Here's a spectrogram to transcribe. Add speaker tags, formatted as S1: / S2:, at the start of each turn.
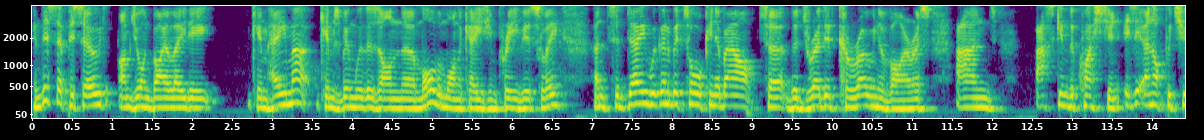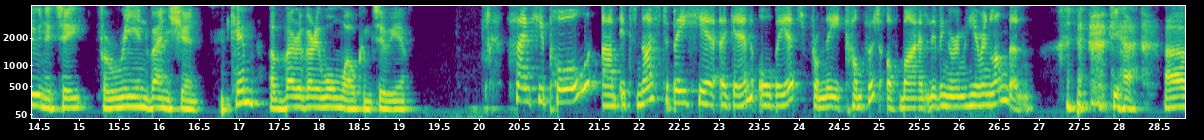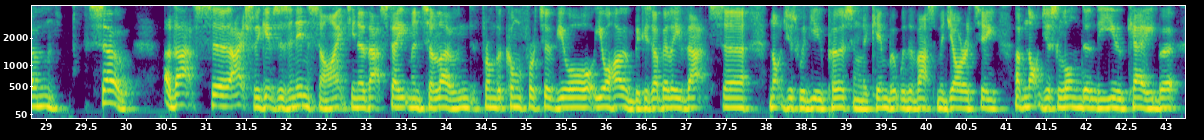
S1: In this episode, I'm joined by a lady, Kym Hamer. Kym's been with us on uh, more than one occasion previously. And today we're going to be talking about uh, the dreaded coronavirus and asking the question is it an opportunity for reinvention? Kym, a very, very warm welcome to you.
S2: Thank you, Paul. Um, it's nice to be here again, albeit from the comfort of my living room here in London.
S1: yeah. Um, so uh, that's uh, actually gives us an insight. You know that statement alone from the comfort of your your home, because I believe that's uh, not just with you personally, Kym, but with the vast majority of not just London, the UK, but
